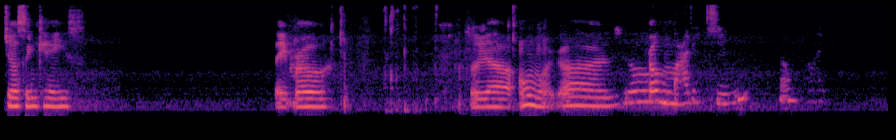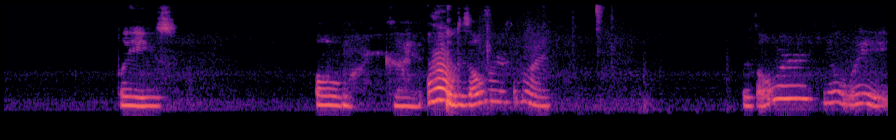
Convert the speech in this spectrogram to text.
just in case. They bro. So yeah, oh my gosh. Yo. Oh, mighty cute. Oh, mighty. Please. Oh my goodness. Oh, this over? Come on. It's over? No way.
